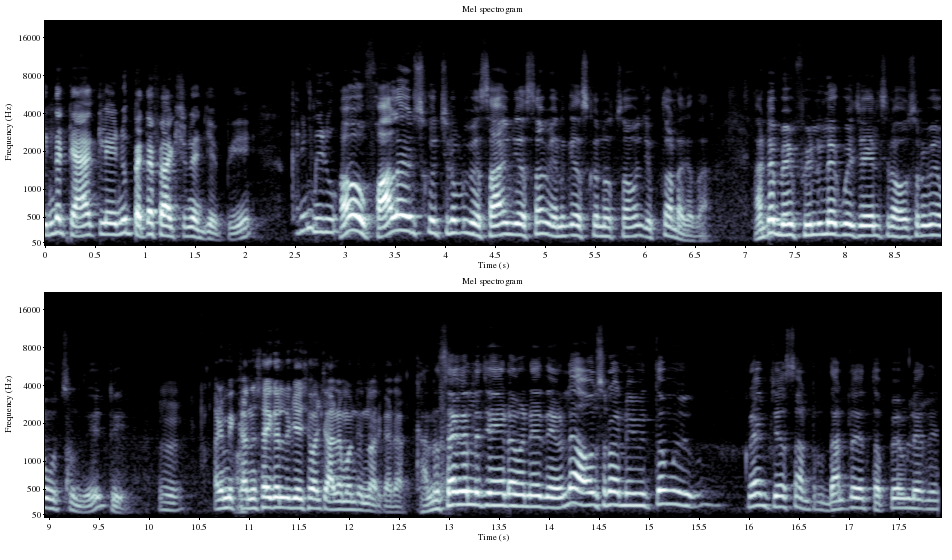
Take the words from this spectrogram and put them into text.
కింద ట్యాగ్ లేను పెద్ద ఫ్యాక్షన్ అని చెప్పి కానీ మీరు ఓ ఫాలోవర్స్కి వచ్చినప్పుడు మేము సాయం చేస్తాం వెనకేసుకొని వస్తామని చెప్తాండ కదా. అంటే మేము ఫీల్డ్లోకి పోయి చేయాల్సిన అవసరమే వచ్చింది ఏంటి? అని మీ కనుసైగలు చేసే వాళ్ళు చాలామంది ఉన్నారు కదా. కనసగలు చేయడం అనేది ఏమి లేదు అవసరం నిమిత్తం క్రైమ్ చేస్తా అంటారు. దాంట్లో ఏం తప్పేం లేదే.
